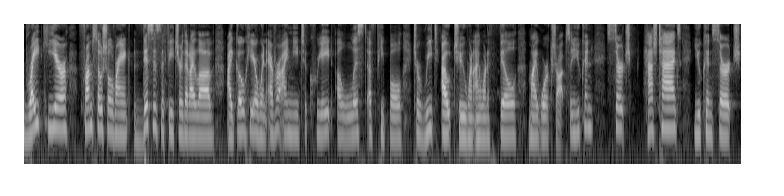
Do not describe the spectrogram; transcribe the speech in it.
right here from Social Rank. This is the feature that I love. I go here whenever I need to create a list of people to reach out to when I want to fill my workshop. So you can search hashtags, you can search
